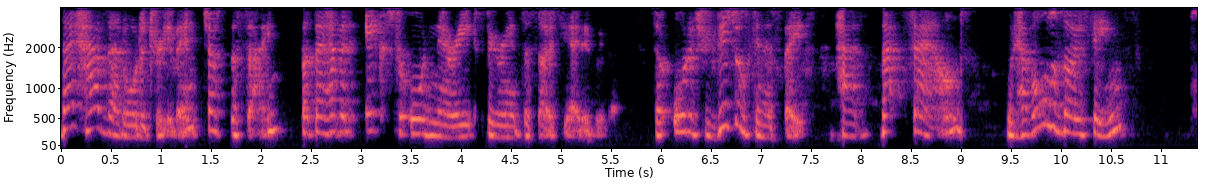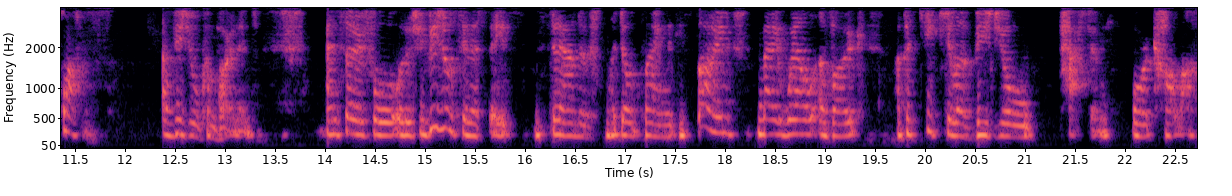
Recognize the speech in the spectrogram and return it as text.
they have that auditory event just the same, but they have an extraordinary experience associated with it. So auditory visual synesthetes have that sound, would have all of those things plus a visual component. And so for auditory visual synesthetes, the sound of my dog playing with his bone may well evoke a particular visual pattern or a colour.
